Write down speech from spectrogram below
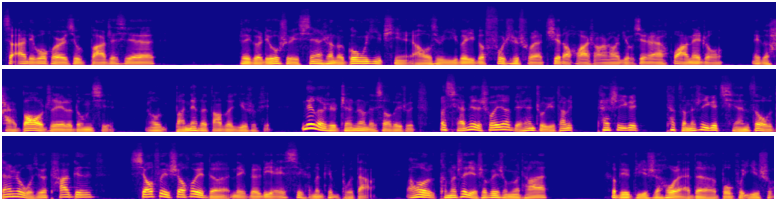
像安迪沃霍尔就把这些这个流水线上的工艺品，然后就一个一个复制出来贴到画上，然后有些人还画那种。那个海报之类的东西，然后把那个当做艺术品，那个是真正的消费主义。那前面的抽象表现主义，它它是一个，它可能是一个前奏，但是我觉得它跟消费社会的那个联系可能并不大。然后可能这也是为什么他特别鄙视后来的波普艺术。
